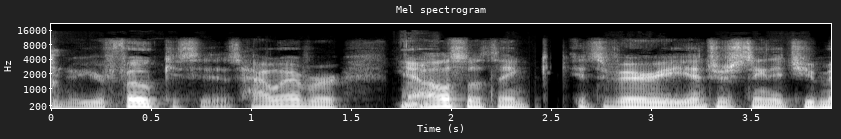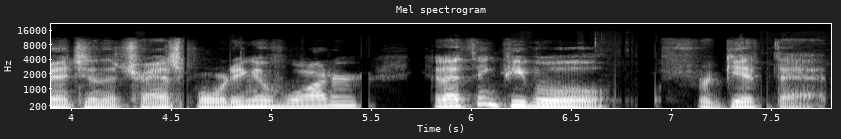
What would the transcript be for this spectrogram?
you know your focus is. However, yeah. I also think it's very interesting that you mentioned the transporting of water because I think people forget that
